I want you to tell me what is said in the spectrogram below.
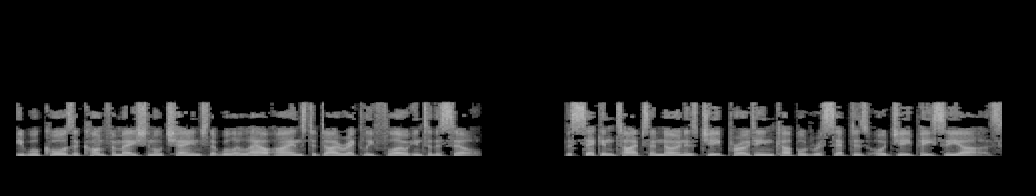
it will cause a conformational change that will allow ions to directly flow into the cell. The second types are known as G-protein coupled receptors or GPCRs.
